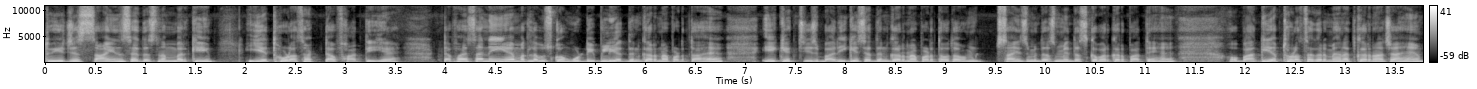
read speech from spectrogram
तो ये जो साइंस है दस नंबर की, ये थोड़ा सा टफ आती है। टफ ऐसा नहीं है मतलब उसको हमको डीपली अध्ययन करना पड़ता है। एक एक चीज़ बारीकी से अध्ययन करना पड़ता है, हम साइंस में दस में दस कवर कर पाते हैं। और बाकी अब थोड़ा सा अगर मेहनत करना चाहें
